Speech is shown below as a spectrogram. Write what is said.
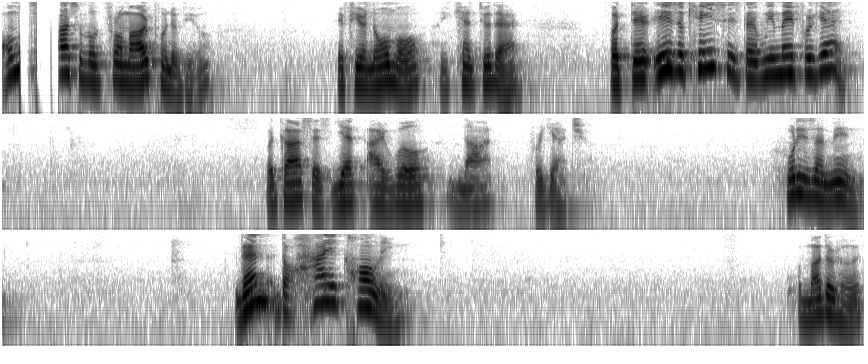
Almost possible from our point of view. If you're normal, you can't do that. But there is a cases that we may forget. But God says, Yet I will not forget you. What does that mean? Then the high calling of motherhood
